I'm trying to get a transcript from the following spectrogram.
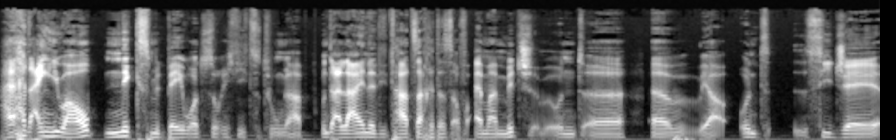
er hat eigentlich überhaupt nix mit Baywatch so richtig zu tun gehabt. Und alleine die Tatsache, dass auf einmal Mitch und äh, äh, ja und CJ äh,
